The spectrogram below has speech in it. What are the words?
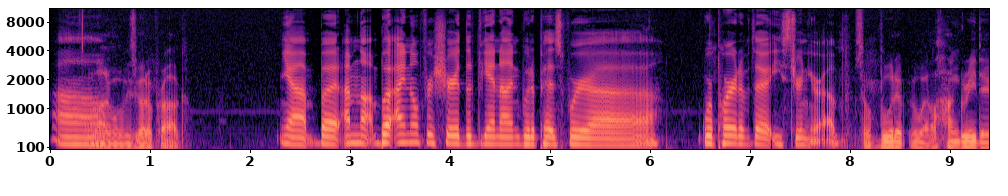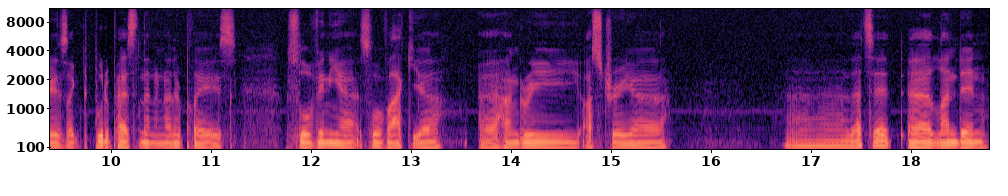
a lot of Um, movies go to Prague. yeah, but I'm not. But I know for sure that Vienna and Budapest were uh, were part of the Eastern Europe. So Buda, well, Hungary. There's like Budapest, and then another place, Slovenia, Slovakia, uh, Hungary, Austria. Uh, that's it. Uh, London.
